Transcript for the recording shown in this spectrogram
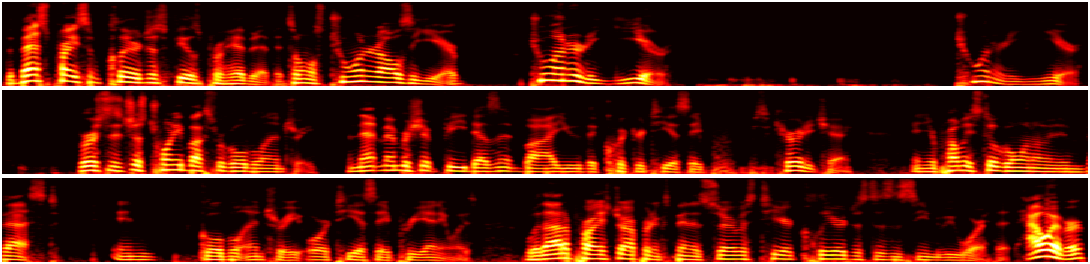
The best price of Clear just feels prohibitive. It's almost $200 a year. 200 a year. 200 a year versus just 20 bucks for global entry. And that membership fee doesn't buy you the quicker TSA security check. And you're probably still going to invest in global entry or TSA pre anyways. Without a price drop or an expanded service tier, Clear just doesn't seem to be worth it. However,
